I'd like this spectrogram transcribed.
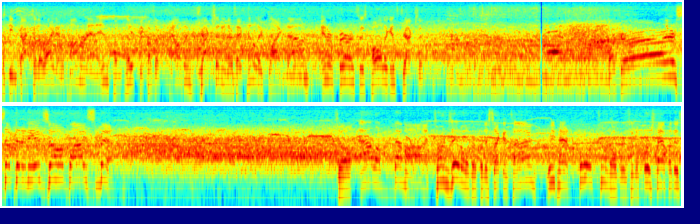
looking back to the right, and Palmer and incomplete because of Calvin Jackson, and there's a penalty flag down. Interference is called against Jackson. Barker intercepted in the end zone by Smith. So Alabama turns it over for the second time. We've had four turnovers in the first half of this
